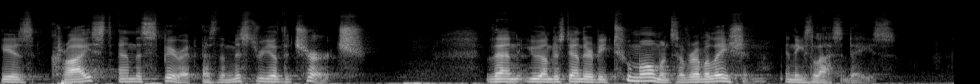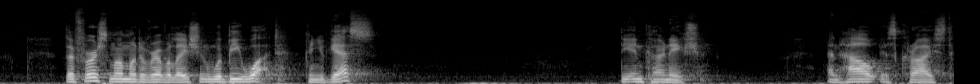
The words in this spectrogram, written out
is Christ and the Spirit as the mystery of the church, then you understand there'd be two moments of revelation in these last days. The first moment of revelation would be what? Can you guess? The incarnation. And how is Christ?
